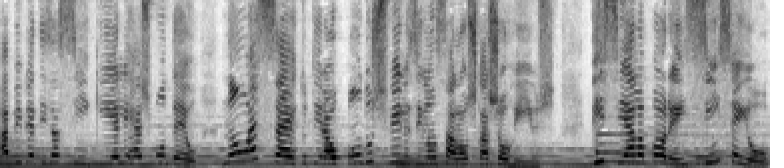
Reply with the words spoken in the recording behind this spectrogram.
A Bíblia diz assim: que ele respondeu: Não é certo tirar o pão dos filhos e lançá-lo aos cachorrinhos. Disse ela, porém: Sim, senhor,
